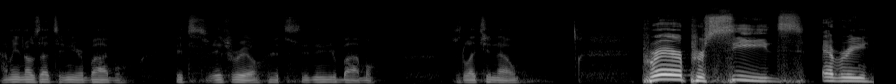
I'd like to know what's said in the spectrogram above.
How many knows that's in your Bible? It's it's real. It's in your Bible. Just let you know. Prayer precedes every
